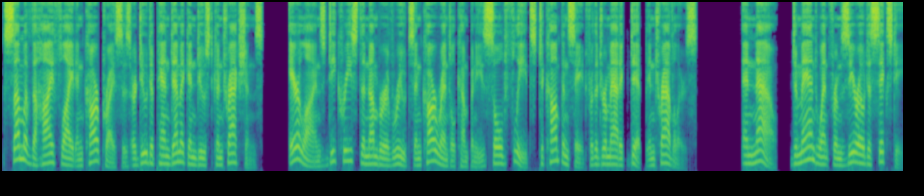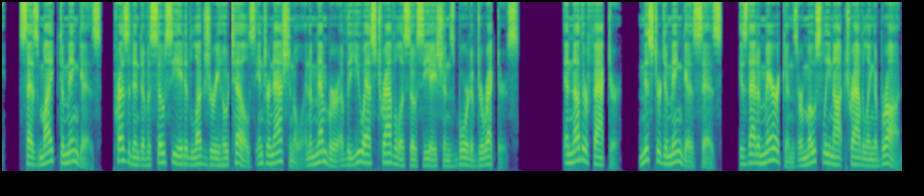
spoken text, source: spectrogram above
Some of the high flight and car prices are due to pandemic induced contractions. Airlines decreased the number of routes and car rental companies sold fleets to compensate for the dramatic dip in travelers. And now, demand went from 0 to 60, says Mike Dominguez, president of Associated Luxury Hotels International and a member of the U.S. Travel Association's board of directors. Another factor, Mr. Dominguez says, is that Americans are mostly not traveling abroad,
